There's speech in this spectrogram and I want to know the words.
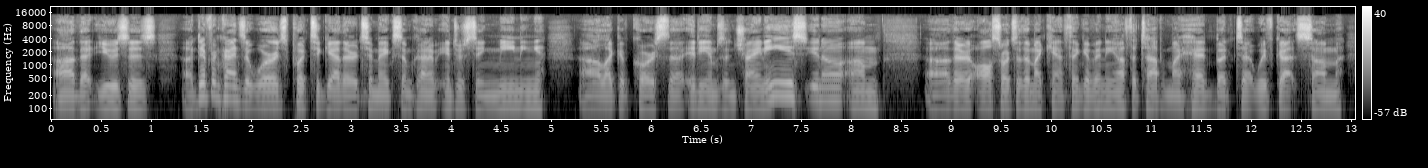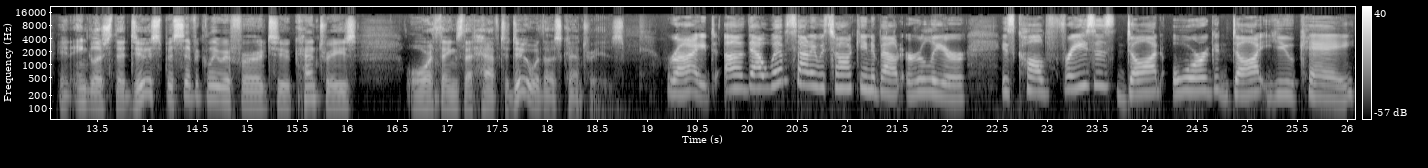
uh, that uses uh, different kinds of words put together to make some kind of interesting meaning. Uh, like, of course, the idioms in Chinese, you know, um, uh, there are all sorts of them. I can't think of any off the top of my head, but uh, we've got some in English that do specifically refer to countries or things that have to do with those countries. Right. Uh, that website I was talking about earlier is called phrases.org.uk,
